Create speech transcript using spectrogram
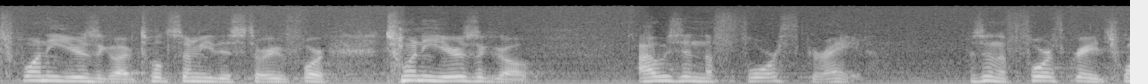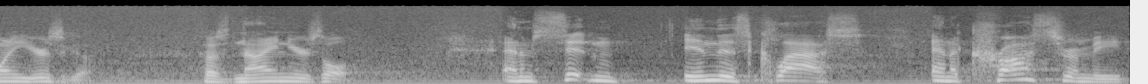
20 years ago. I've told some of you this story before. 20 years ago, I was in the fourth grade. I was in the fourth grade 20 years ago. I was nine years old. And I'm sitting in this class, and across from me,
